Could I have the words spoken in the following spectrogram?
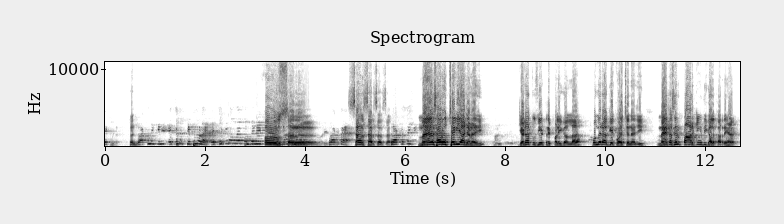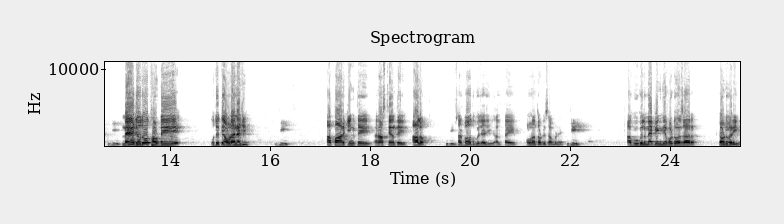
ਇੱਕ ਮਿੰਟ। ਟਰੱਕ ਨੇ ਕਿੰਨੀ ਇੱਥੇ ਤਾਂ ਟਿਪਨਰ ਹੈ। ਇੱਥੇ ਕਿਹੜਾ ਹੋਇਆ ਬੰਦੇ ਨੇ ਓ ਸਰ। ਟਰੱਕ ਹੈ। Sir sir sir sir. Truck ਤੇ ਮੈਂ ਸਰ ਉੱਥੇ ਵੀ ਆ ਜਾਣਾ ਜੀ। ਜਿਹੜਾ ਤੁਸੀਂ ਟ੍ਰਿਪ ਵਾਲੀ ਗੱਲ ਆ ਉਹ ਮੇਰਾ ਅੱਗੇ ਕੁਐਸਚਨ ਹੈ ਜੀ। ਮੈਂ ਤਾਂ ਸਿਰਫ ਪਾਰਕਿੰਗ ਦੀ ਗੱਲ ਕਰ ਰਿਹਾ। ਮੈਂ ਜਦੋਂ ਤੁਹਾਡੇ ਉਹਦੇ ਤੇ ਆਉਣਾ ਨਾ ਜੀ। ਜੀ। ਆ ਪਾਰਕਿੰਗ ਤੇ ਰਸਤਿਆਂ ਤੇ ਆ ਲਓ। ਜੀ। ਸਰ ਬਹੁਤ ਕੁਝ ਹੈ ਜੀ। ਹਲ ਤਾਂ ਇਹ ਆਉਣਾ ਤੁਹਾਡੇ ਸਾਹਮਣੇ। ਜੀ। ਆ ਗੂਗਲ ਮੈਪਿੰਗ ਦੀਆਂ ਫੋਟੋਆਂ ਸਰ ਡੋਂਟ ਵਰੀ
